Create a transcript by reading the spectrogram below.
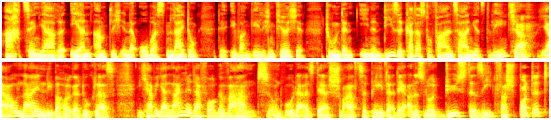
18 Jahre ehrenamtlich in der obersten Leitung der evangelischen Kirche. Tun denn Ihnen diese katastrophalen Zahlen jetzt weh? Tja, ja und nein, lieber Holger Douglas. Ich habe ja lange davor gewarnt und wurde als der schwarze Peter, der alles nur düster sieht, verspottet,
